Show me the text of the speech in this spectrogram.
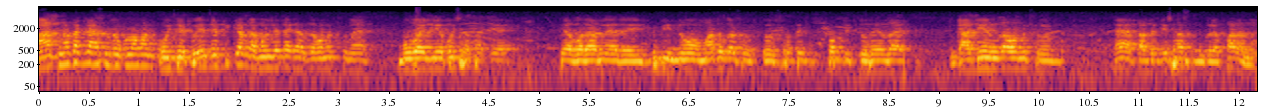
মাঠ না থাকলে আসলে ফলাফান কই এই যে বিকালটা মূল্যে দেখা যায়, অনেক সময় মোবাইল নিয়ে বসে থাকে, তারপরে আপনার এই বিভিন্ন মাদকাসক্তর সাথে সম্পৃক্ত হয়ে যায়। গার্ডিয়ানরা অনেক সময় হ্যাঁ তাদেরকে শাসন করে পারে না।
